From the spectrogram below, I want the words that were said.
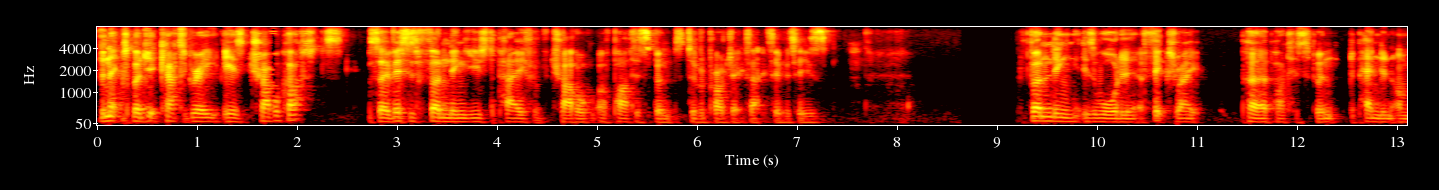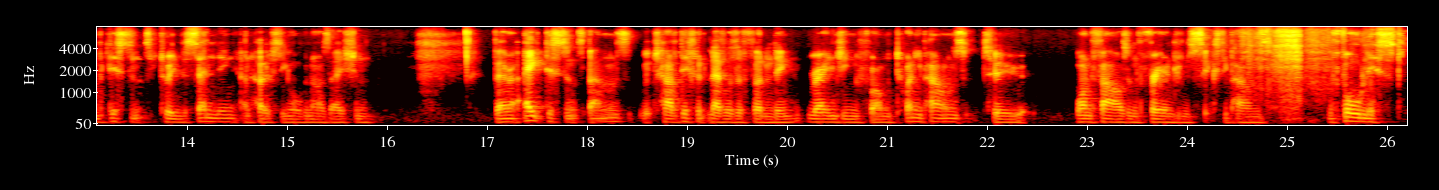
The next budget category is travel costs. So this is funding used to pay for the travel of participants to the project activities. Funding is awarded at a fixed rate per participant dependent on the distance between the sending and hosting organisation. There are eight distance bands which have different levels of funding ranging from £20 to £1,360. The full list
